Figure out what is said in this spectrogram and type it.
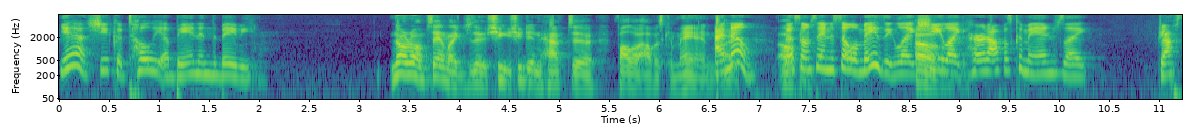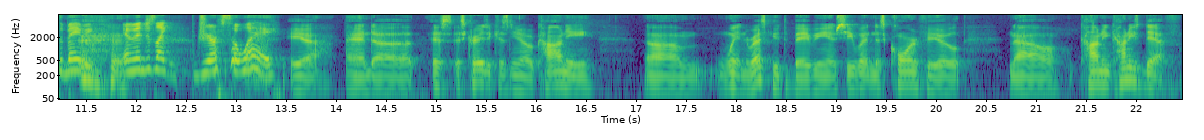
Yeah, she could totally abandon the baby. No, no, I'm saying like she she didn't have to follow Alpha's command. I like- know. That's Okay. what I'm saying. It's so amazing. Like Oh. she like heard Alpha's command, just like drops the baby, and then just like drifts away. Yeah, and uh, it's it's crazy because you know Connie um, went and rescued the baby, and she went in this cornfield. Now Connie Connie's deaf.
